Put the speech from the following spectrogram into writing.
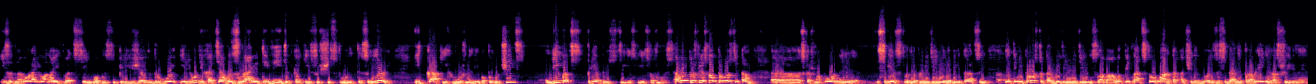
из одного района, их 27 в области, переезжают в другой, и люди хотя бы знают и видят, какие существуют ТСРы, и как их можно либо получить, либо приобрести, если есть возможность. А вот то, что я сказал, трости, там, э, скажем, опорные средства для проведения реабилитации, это не просто там выделенные деньги, слова, а вот 15 марта очередное заседание правления расширенное,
